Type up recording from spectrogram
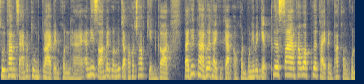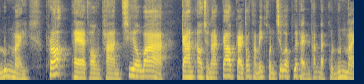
สุธรรมแสงปทุมกลายเป็นคนหายอดีศรเป็นคนรู้จักเพราะเขาชอบเขียนก่อนแต่ทิศทางเพื่อไทยคือการเอาคนพวกนี้ไปเก็บเพื่อสร้างภาพว่าเพื่อไทยเป็นพรรคของคนรุ่นใหม่ เพราะแพทองทานเชื่อว่าการเอาชนะก้าวไกลต้องทำให้คนเชื่อว่าเพื่อไทยเป็นพรรคแบบคนรุ่นใหม่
